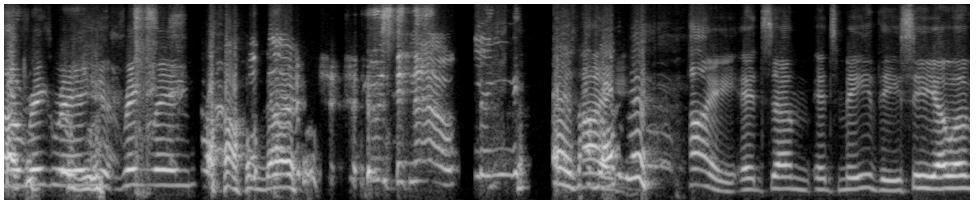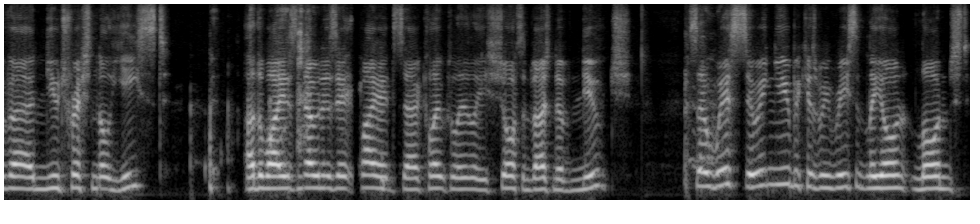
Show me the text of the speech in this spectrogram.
Oh, ring, suing ring, you. ring, ring. Oh no! Who's it now? Bling. Hey, is that Hi. Vladimir? Hi, it's um, it's me, the CEO of uh, Nutritional Yeast, otherwise known as it by its uh, colloquially shortened version of Nooch. So we're suing you because we recently on- launched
